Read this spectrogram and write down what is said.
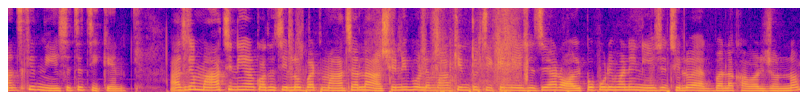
আজকে নিয়ে এসেছে চিকেন। আজকে মাছ নেওয়ার কথা ছিল, বাট মাছ আলা আসেনি বলে মা কিন্তু চিকেন নিয়ে এসেছে। আর অল্প পরিমাণে নিয়ে এসেছিল একবেলা খাওয়ার জন্য।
